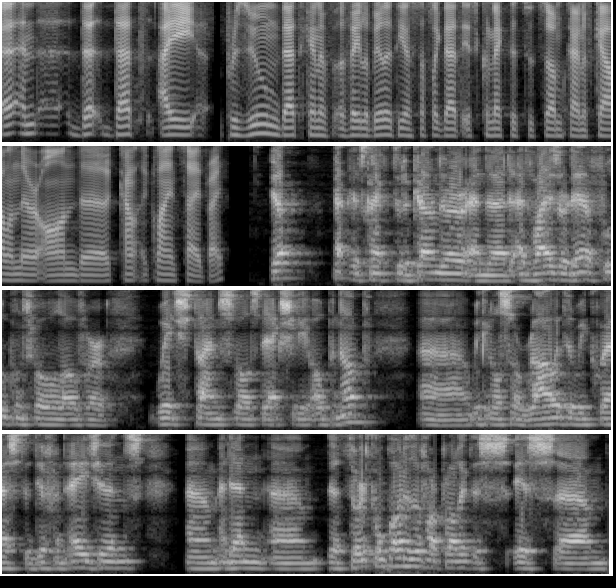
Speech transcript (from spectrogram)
Uh, and uh, that that I presume that kind of availability and stuff like that is connected to some kind of calendar on the client side, right? Yeah, yeah, it's connected to the calendar, and uh, the advisor they have full control over which time slots they actually open up. Uh, we can also route the request to different agents, um, and then um, the third component of our product is is um,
